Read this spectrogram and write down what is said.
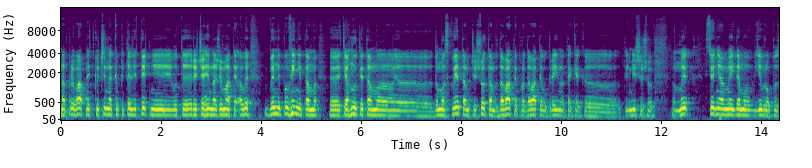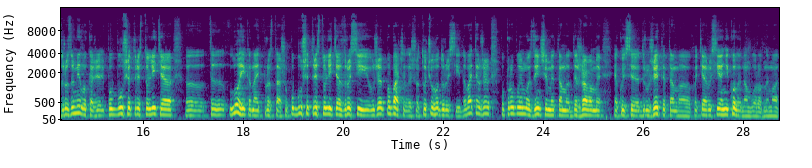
на приватницьку чи на капіталістичні от речаги нажимати, але ви не повинні там тягнути там до Москви там чи що там здавати, продавати Україну, так як е, тим більше, що ми. Сьогодні ми йдемо в Європу. Зрозуміло, каже, побувши три століття, е, логіка навіть проста, що побувши три століття з Росією, вже побачили, що то чого до Росії. Давайте вже попробуємо з іншими там державами якось е, дружити. Там, хоча Росія ніколи нам ворог немає.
